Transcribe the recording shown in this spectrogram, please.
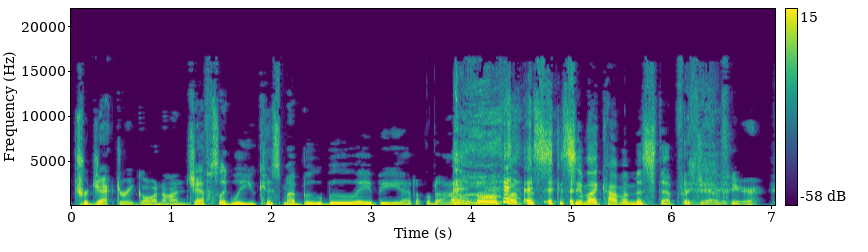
trajectory going on. Jeff's like, "Will you kiss my boo boo, AB?" I don't, I don't know if I, this seemed like kind of a misstep for Jeff here.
